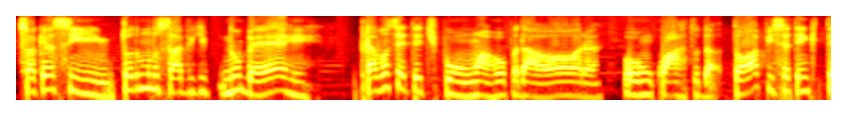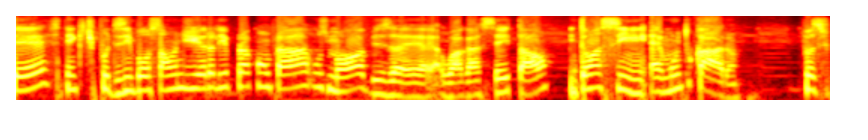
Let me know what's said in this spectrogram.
Só que assim, todo mundo sabe que no BR, pra você ter, tipo, uma roupa da hora ou um quarto da top, você tem que ter, você tem que, tipo, desembolsar um dinheiro ali pra comprar os mobs, é, o HC e tal. Então, assim, é muito caro. Tipo assim,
